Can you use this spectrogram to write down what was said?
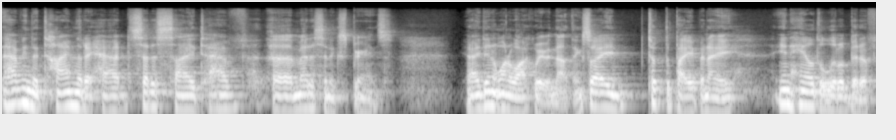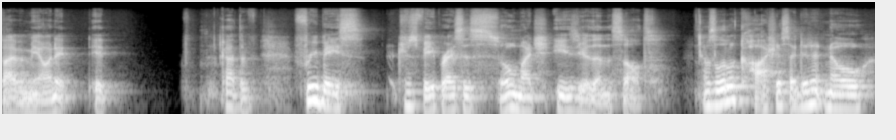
having the time that I had set aside to have a medicine experience, I didn't want to walk away with nothing. So I took the pipe and I inhaled a little bit of 5-MeO and it, it got the freebase just vaporizes so much easier than the salt. I was a little cautious. I didn't know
